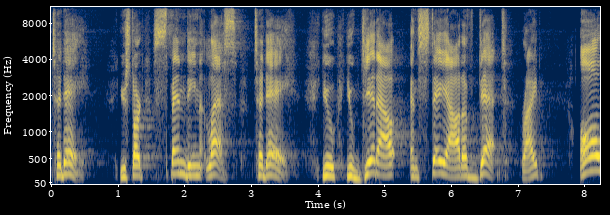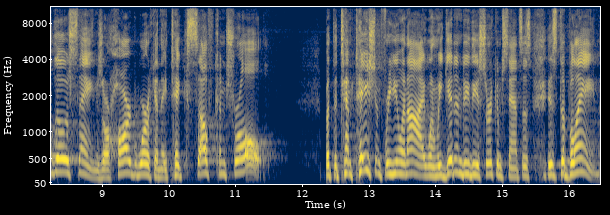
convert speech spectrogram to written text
today. You start spending less today. You, you get out and stay out of debt, right? All those things are hard work and they take self control. But the temptation for you and I when we get into these circumstances is to blame,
